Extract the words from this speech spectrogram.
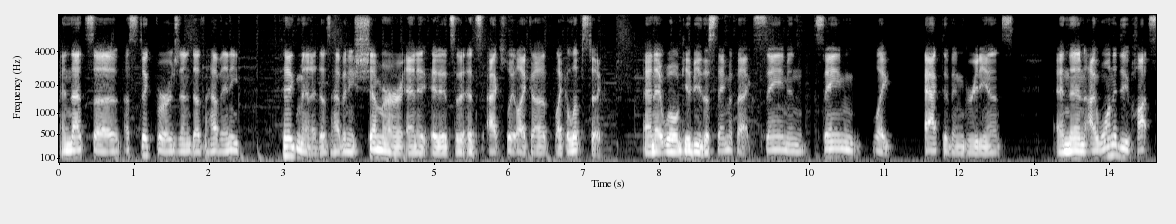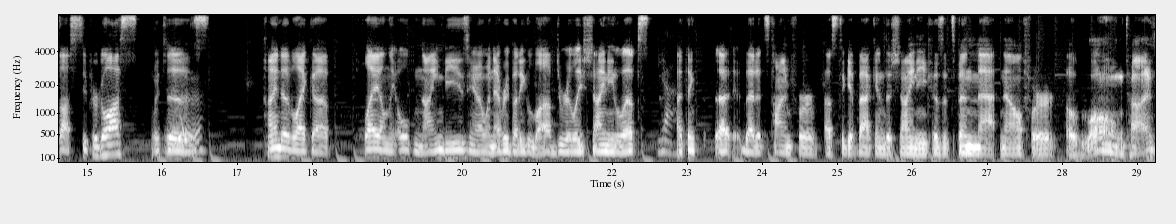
and that's a, a stick version. It doesn't have any pigment. It doesn't have any shimmer, and it, it, it's a, it's actually like a like a lipstick, and it will give you the same effects, same and same like active ingredients. And then I want to do hot sauce super gloss, which Ooh. is kind of like a play on the old 90s, you know, when everybody loved really shiny lips. Yeah. I think that, that it's time for us to get back into shiny because it's been matte now for a long time.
